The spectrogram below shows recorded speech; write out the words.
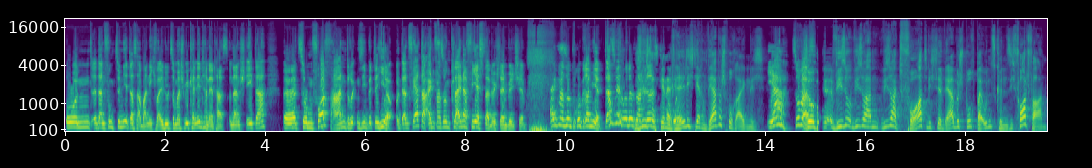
und äh, dann funktioniert das aber nicht, weil du zum Beispiel kein Internet hast. Und dann steht da, äh, zum Fortfahren drücken Sie bitte hier. Und dann fährt da einfach so ein kleiner Fiesta durch dein Bildschirm. Einfach so programmiert. Das wäre so eine Wieso Sache. ist das generell nicht deren Werbespruch eigentlich? ja, sowas. So, äh, wieso, wieso, haben, wieso hat Ford nicht den Werbespruch, bei uns können sie fortfahren?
